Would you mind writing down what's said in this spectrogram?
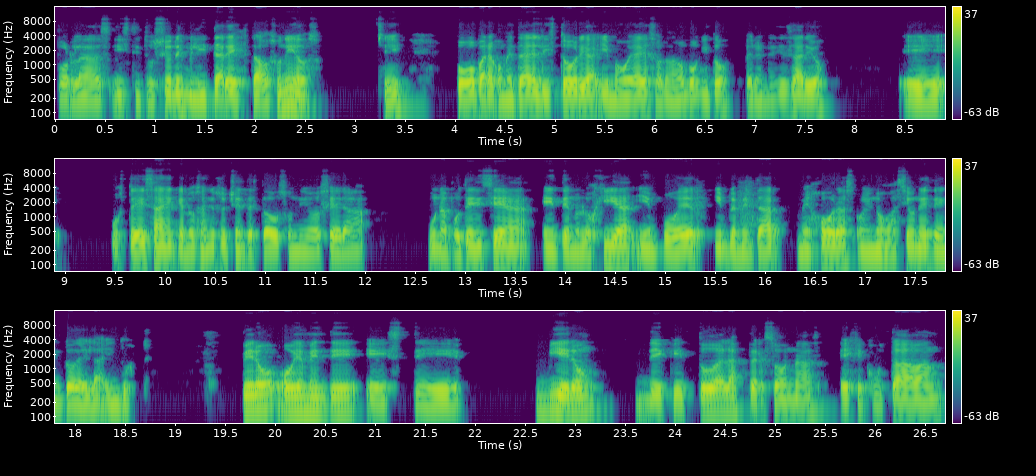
por las instituciones militares de Estados Unidos. ¿Sí? Poco para comentar la historia y me voy a desordenar un poquito, pero es necesario. Eh, ustedes saben que en los años 80 Estados Unidos era una potencia en tecnología y en poder implementar mejoras o innovaciones dentro de la industria. Pero obviamente este, vieron de que todas las personas ejecutaban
